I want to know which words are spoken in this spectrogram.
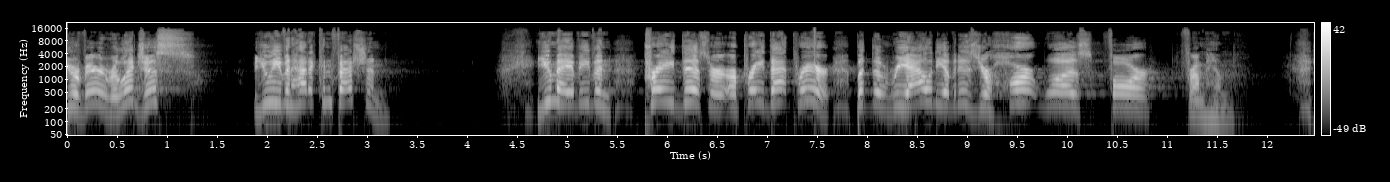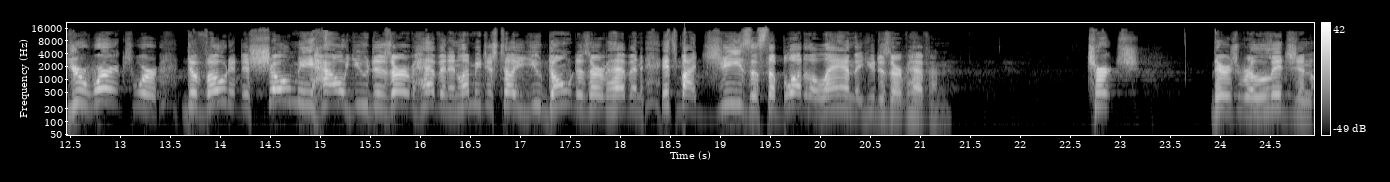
You are very religious. You even had a confession. You may have even prayed this or, or prayed that prayer, but the reality of it is your heart was far from Him. Your works were devoted to show me how you deserve heaven. And let me just tell you, you don't deserve heaven. It's by Jesus, the blood of the Lamb, that you deserve heaven. Church, there's religion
